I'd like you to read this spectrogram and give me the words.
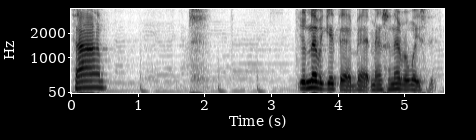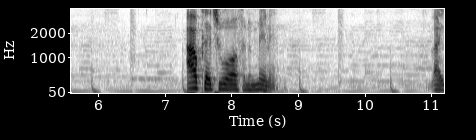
Time. You'll never get that back, man. So never waste it. I'll cut you off in a minute. Like,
